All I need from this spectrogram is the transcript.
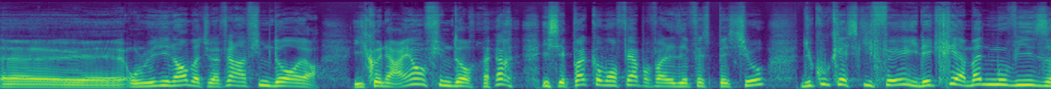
euh, on lui dit non, bah, tu vas faire un film d'horreur. Il connaît rien en film d'horreur, il sait pas comment faire pour faire les effets spéciaux. Du coup, qu'est-ce qu'il fait? Il écrit à Mad Movies,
